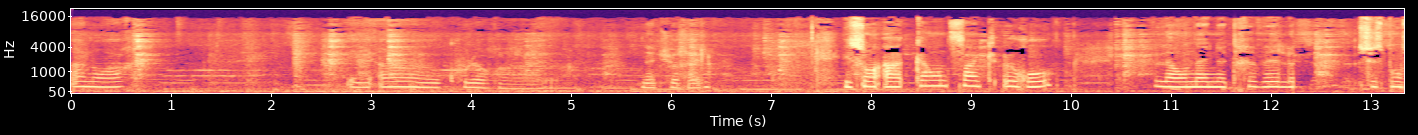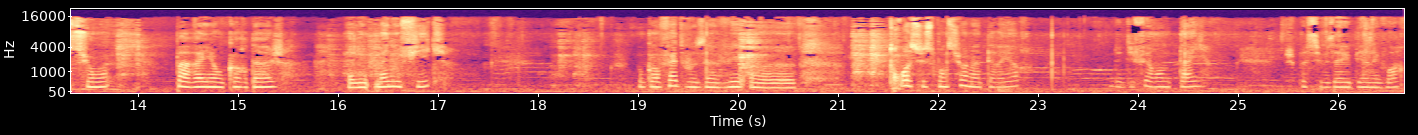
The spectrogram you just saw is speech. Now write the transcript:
un noir et un couleur naturel. Ils sont à 45 euros. Là, on a une très belle suspension. Pareil en cordage. Elle est magnifique. Donc en fait, vous avez euh, trois suspensions à l'intérieur de différentes tailles. Je sais pas si vous allez bien les voir.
